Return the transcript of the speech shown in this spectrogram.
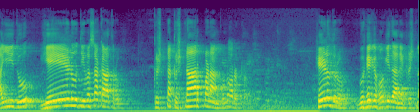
ಐದು, ಏಳು ದಿವಸ ಕಾತರು. ಕೃಷ್ಣ ಕೃಷ್ಣಾರ್ಪಣ ಅಂದ್ಕೊಂಡು ಹೊರಟರು. ಹೇಳಿದ್ರು, ಗುಹೆಗೆ ಹೋಗಿದ್ದಾನೆ ಕೃಷ್ಣ,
